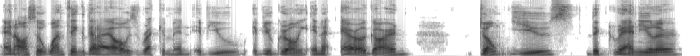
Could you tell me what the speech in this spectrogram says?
And also one thing that I always recommend, if, you, if you're growing in an AeroGarden, don't use the granular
